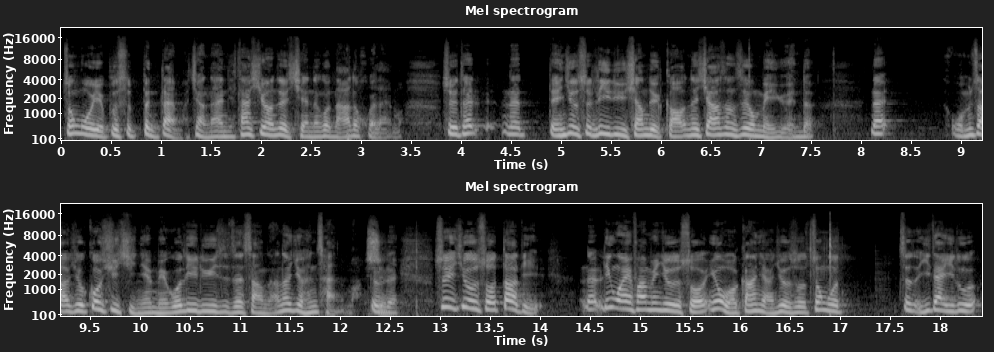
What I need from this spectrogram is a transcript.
中国也不是笨蛋嘛，讲难听，他希望这个钱能够拿得回来嘛。所以他那等于就是利率相对高，那加上是有美元的，那我们知道就过去几年美国利率一直在上涨，那就很惨了嘛，对不对？所以就是说，到底那另外一方面就是说，因为我刚刚讲就是说，中国这个“一带一路”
